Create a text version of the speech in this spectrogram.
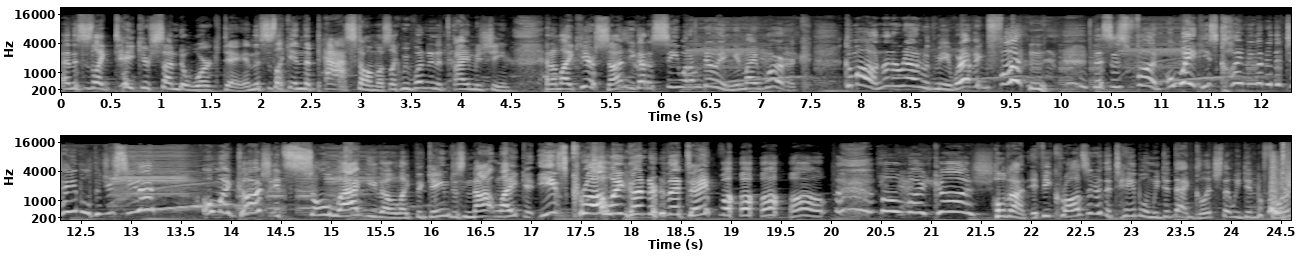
And this is like, take your son to work day. And this is like in the past almost. Like we went in a time machine. And I'm like, here, son, you got to see what I'm doing in my work. Come on, run around with me. We're having fun. This is fun. Oh, wait, he's climbing under the table. Did you see that? Oh my gosh, it's so laggy though. Like the game does not like it. He's crawling under the table. oh my gosh. Hold on. If he crawls under the table and we did that glitch that we did before,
